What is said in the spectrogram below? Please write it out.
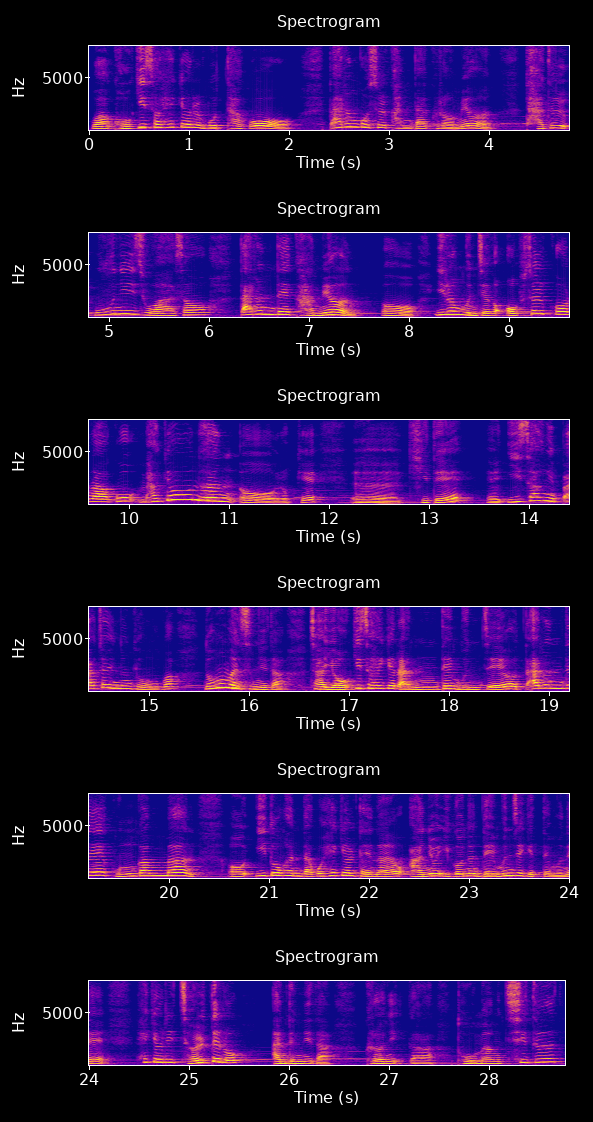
와, 거기서 해결을 못하고 다른 곳을 간다 그러면 다들 운이 좋아서 다른 데 가면, 어, 이런 문제가 없을 거라고 막연한, 어, 이렇게, 에, 기대, 에, 이상에 빠져 있는 경우가 너무 많습니다. 자, 여기서 해결 안 된 문제요. 다른 데 공간만, 어, 이동한다고 해결되나요? 아니요, 이거는 내 문제이기 때문에 해결이 절대로 안 됩니다. 그러니까 도망치듯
